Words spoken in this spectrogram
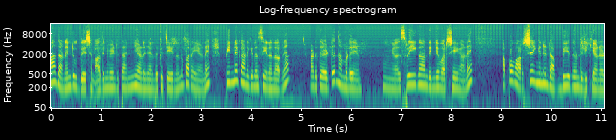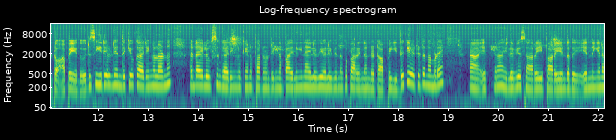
അതാണ് എന്റെ ഉദ്ദേശം. അതിനുവേണ്ടി തന്നെയാണ് ഞാനിതൊക്കെ ചെയ്യുന്നതെന്ന് പറയുകയാണേ. പിന്നെ കാണിക്കുന്ന സീനെന്ന് പറഞ്ഞാൽ അടുത്തായിട്ട് നമ്മുടെ ശ്രീകാന്തിന്റെ വർഷയാണ് അപ്പോൾ വർഷം ഇങ്ങനെ ഡബ് ചെയ്തുകൊണ്ടിരിക്കുകയാണ് കേട്ടോ. അപ്പോൾ ഏതോ ഒരു സീരിയലിന്റെ എന്തൊക്കെയോ കാര്യങ്ങളാണ് ഡയലോഗ്സും കാര്യങ്ങളൊക്കെയാണ് പറഞ്ഞുകൊണ്ടിരിക്കുന്നത് അപ്പോൾ അതിലിങ്ങനെ I love you I love you എന്നൊക്കെ പറയുന്നുണ്ട് കേട്ടോ. അപ്പോൾ ഇത് കേട്ടിട്ട് നമ്മുടെ എത്ര ഐ ലവ് യു സാറേ ഈ പറയേണ്ടത് എന്നിങ്ങനെ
